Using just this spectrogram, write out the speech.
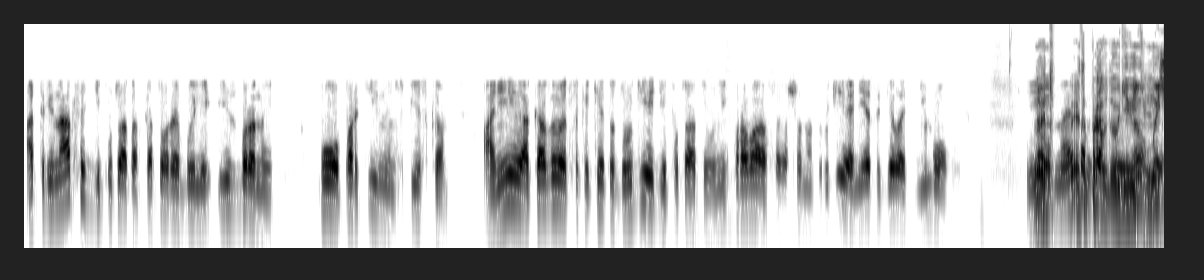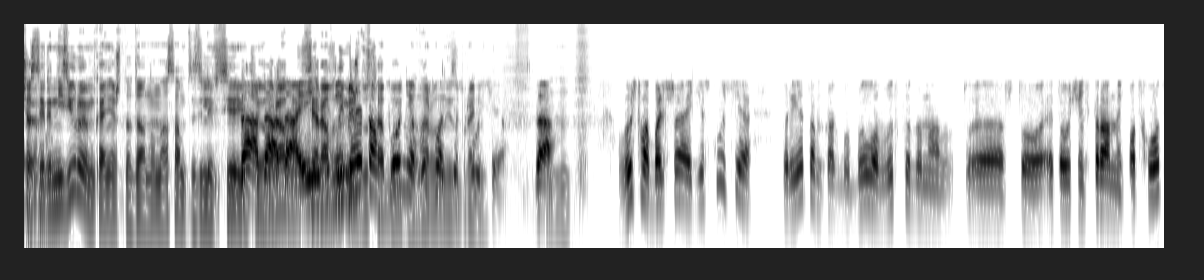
а 13 депутатов, которые были избраны по партийным спискам, они, оказывается, какие-то другие депутаты, у них права совершенно другие, они это делать не могут. И ну, это, это правда удивительно. Ну, мы сейчас иронизируем, конечно, да, но на самом деле все, да, да, рав... да. все и, равны между собой для народного избрания. Да. Угу. Вышла большая дискуссия, при этом как бы было высказано, э, что это очень странный подход,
